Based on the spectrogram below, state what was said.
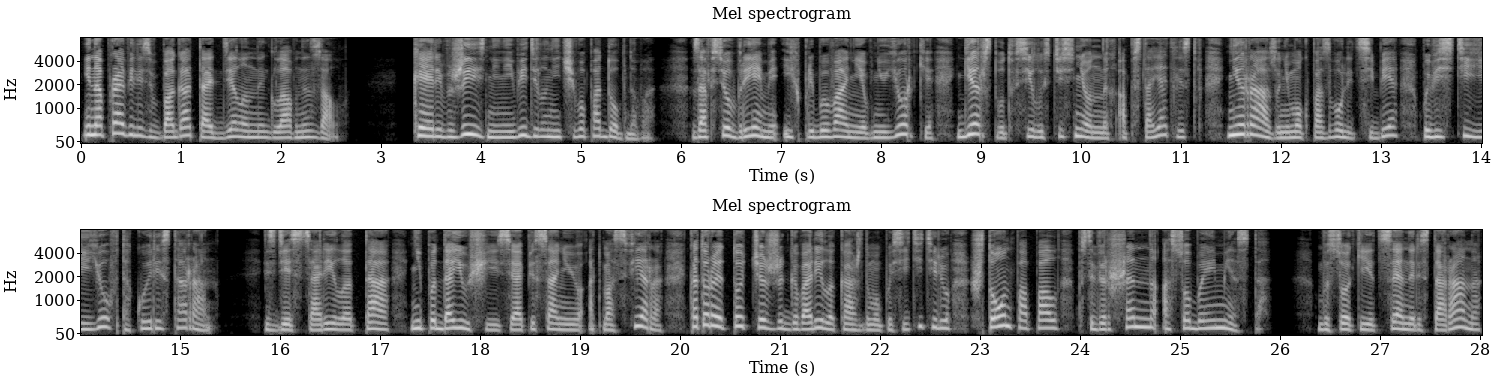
и направились в богато отделанный главный зал. Кэрри в жизни не видела ничего подобного. За все время их пребывания в Нью-Йорке Герствуд в силу стесненных обстоятельств ни разу не мог позволить себе повести ее в такой ресторан. Здесь царила та не поддающаяся описанию атмосфера, которая тотчас же говорила каждому посетителю, что он попал в совершенно особое место. Высокие цены ресторана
